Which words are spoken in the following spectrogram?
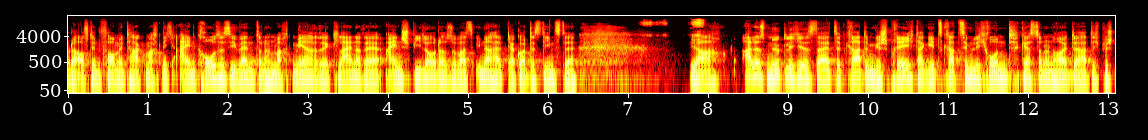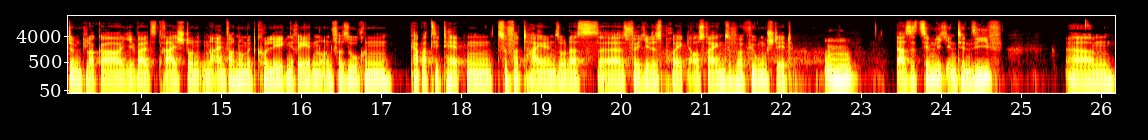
oder auf den Vormittag macht nicht ein großes Event, sondern macht mehrere kleinere Einspieler oder sowas innerhalb der Gottesdienste. Ja, alles Mögliche ist da jetzt gerade im Gespräch. Da geht es gerade ziemlich rund. Gestern und heute hatte ich bestimmt locker jeweils drei Stunden einfach nur mit Kollegen reden und versuchen, Kapazitäten zu verteilen, sodass äh, es für jedes Projekt ausreichend zur Verfügung steht. Mhm. Das ist ziemlich intensiv ähm,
